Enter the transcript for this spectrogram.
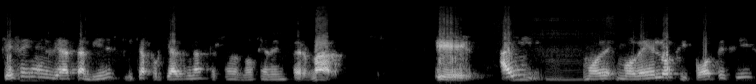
que esa inmunidad también explica por qué algunas personas no se han enfermado. Eh, hay modelos, hipótesis,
